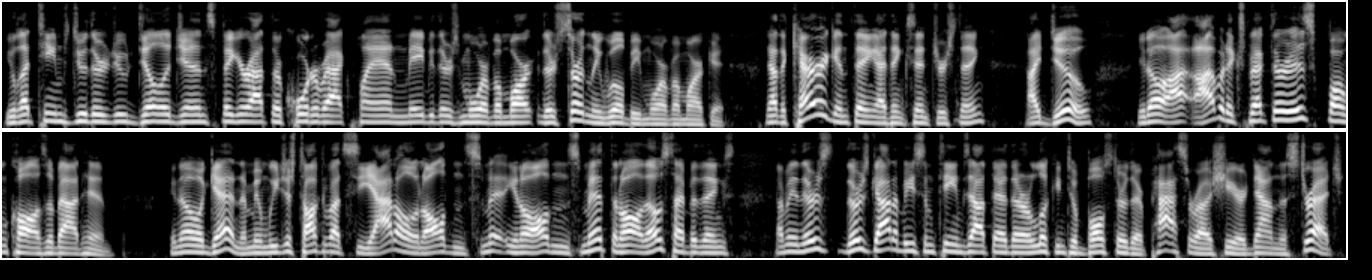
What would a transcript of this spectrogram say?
You let teams do their due diligence, figure out their quarterback plan. Maybe there's more of a market. There certainly will be more of a market. Now the Kerrigan thing I think is interesting. I do. You know, I, I would expect there is phone calls about him. You know, again, I mean, we just talked about Seattle and Aldon Smith, you know, Aldon Smith and all those type of things. I mean, there's there's got to be some teams out there that are looking to bolster their pass rush here down the stretch.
